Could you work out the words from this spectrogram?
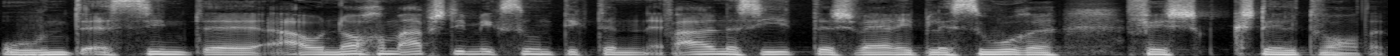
Und es sind äh, auch nach dem Abstimmungssonntag dann auf allen Seiten schwere Blessuren festgestellt worden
